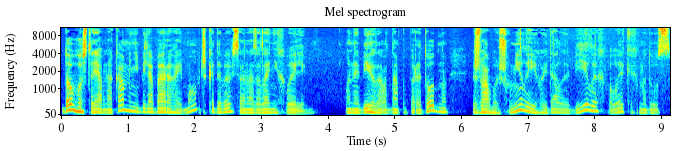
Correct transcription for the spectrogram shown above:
Довго стояв на камені біля берега і мовчки дивився на зелені хвилі. Вони бігли одна поперед одну, жваво шуміли і гойдали білих великих медуз.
